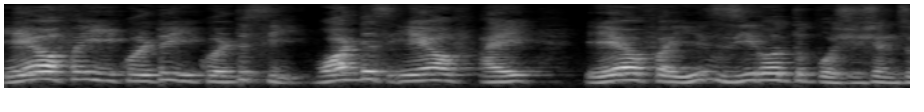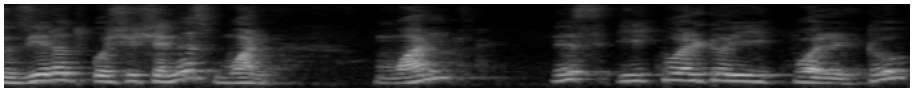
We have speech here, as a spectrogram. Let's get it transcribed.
a of i equal to equal to c. What is a of i? a of i is 0th position. So 0th position is 1. 1 is equal to equal to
